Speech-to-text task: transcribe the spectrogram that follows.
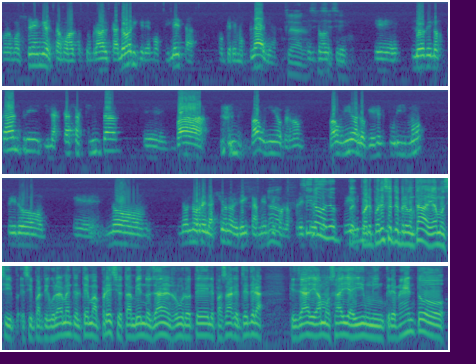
formoseños, estamos acostumbrados al calor y queremos pileta o queremos playa. Claro, Entonces, Eh, lo de los country y las casas quintas eh, va, va unido, perdón, va unido a lo que es el turismo, pero eh, no no no relaciono directamente con los precios. Sí, no, yo, por, por, eso te preguntaba, digamos, si, si particularmente el tema precio están viendo ya en el rubro hoteles, pasajes, etcétera, que ya, digamos, hay ahí un incremento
